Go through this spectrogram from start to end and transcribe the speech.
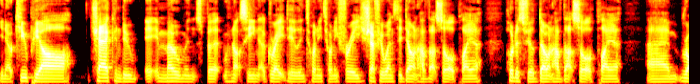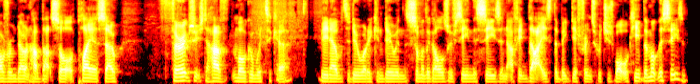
you know QPR Chair can do it in moments, but we've not seen a great deal in 2023. Sheffield Wednesday don't have that sort of player. Huddersfield don't have that sort of player. Um, Rotherham don't have that sort of player. So for Ipswich to have Morgan Whittaker being able to do what he can do and some of the goals we've seen this season, I think that is the big difference, which is what will keep them up this season.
